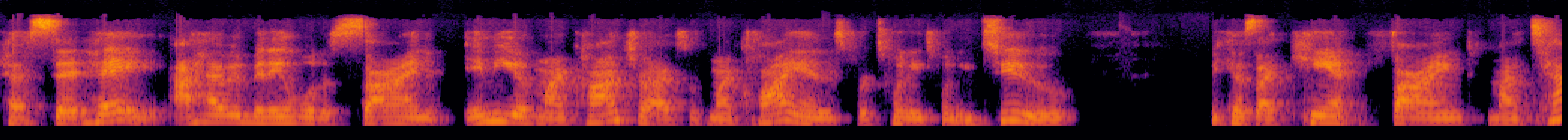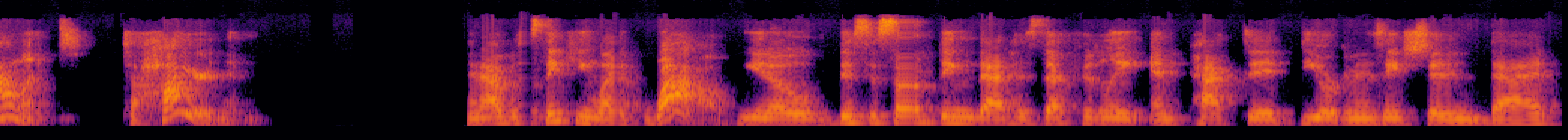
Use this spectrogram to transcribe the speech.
has said, Hey, I haven't been able to sign any of my contracts with my clients for 2022 because I can't find my talent to hire them. And I was thinking, like, wow, you know, this is something that has definitely impacted the organization that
